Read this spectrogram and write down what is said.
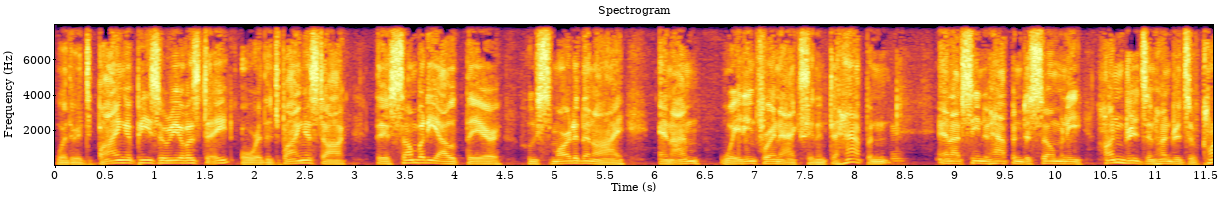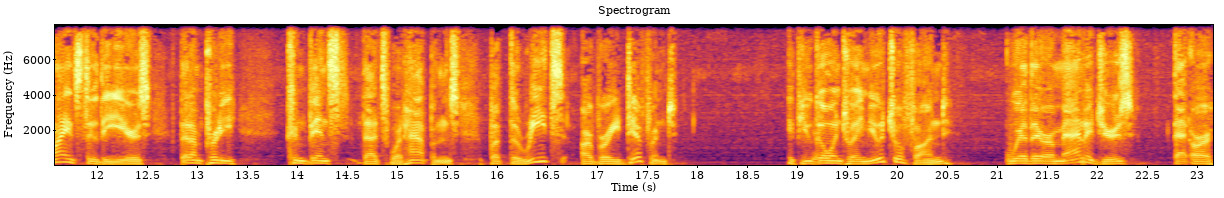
whether it's buying a piece of real estate or whether it's buying a stock, there's somebody out there who's smarter than I, and I'm waiting for an accident to happen. And I've seen it happen to so many hundreds and hundreds of clients through the years that I'm pretty convinced that's what happens. But the REITs are very different. If you go into a mutual fund where there are managers that are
